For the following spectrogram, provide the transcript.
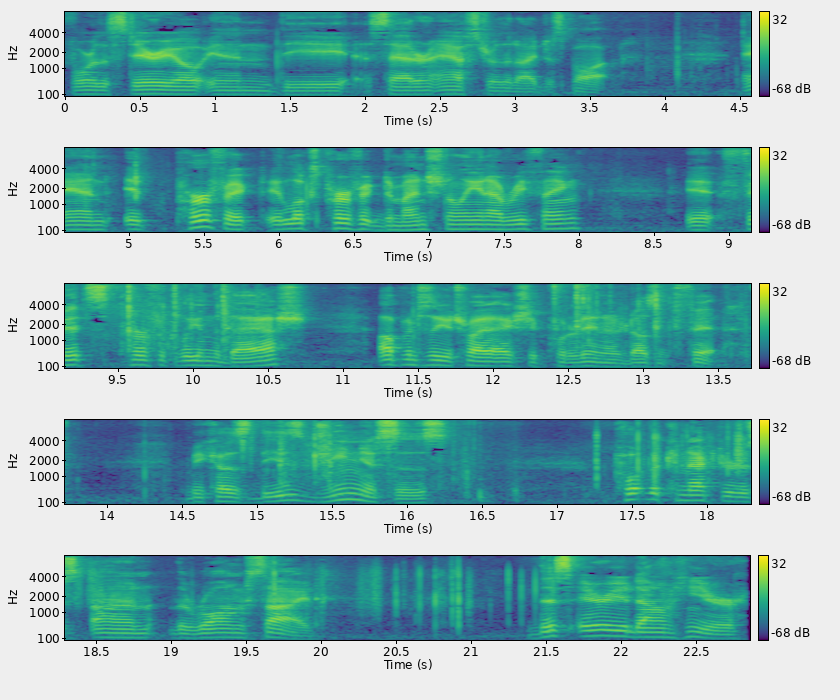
for the stereo in the Saturn Astra that I just bought. And it perfect. It looks perfect dimensionally and everything. It fits perfectly in the dash up until you try to actually put it in and it doesn't fit. Because these geniuses put the connectors on the wrong side this area down here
